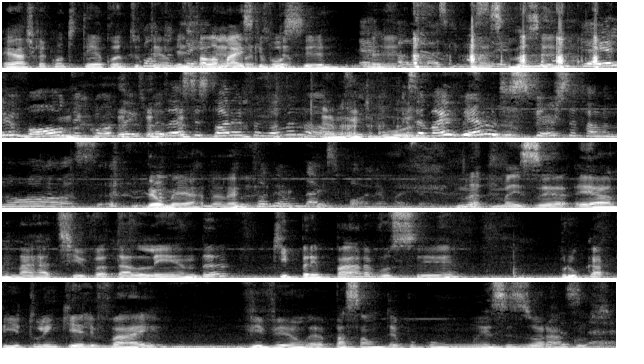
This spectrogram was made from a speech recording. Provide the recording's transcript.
é acho que é quanto tempo. Quanto, Quanto tempo? Ele fala É, mais quanto que tempo? você. É, ele fala mais que você. Mais que você. E aí ele volta e conta isso. Mas essa história é fenomenal. É muito boa. Porque você vai vendo o desfecho e você fala, nossa, Deu merda, né? não podemos dar spoiler, mas é. Não, mas é, é a narrativa da lenda que prepara você para o capítulo em que ele vai viver, é, passar um tempo com esses oráculos. é.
